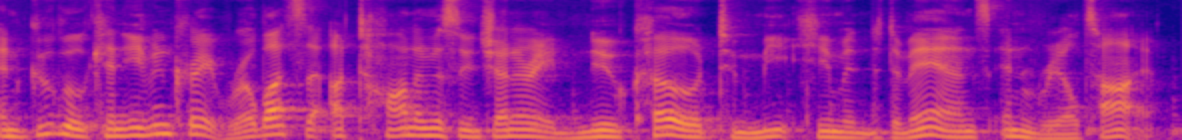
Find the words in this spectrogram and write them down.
And Google can even create robots that autonomously generate new code to meet human demands in real time.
